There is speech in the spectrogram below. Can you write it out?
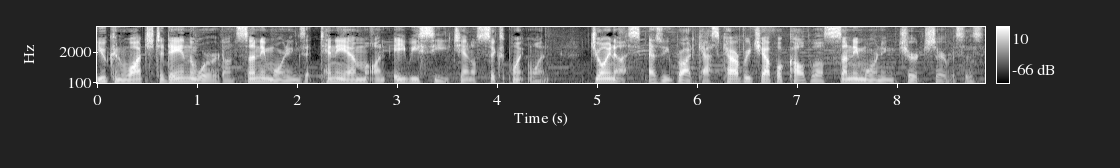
You can watch Today in the Word on Sunday mornings at 10 a.m. on ABC, Channel 6.1. Join us as we broadcast Calvary Chapel Caldwell's Sunday morning church services,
